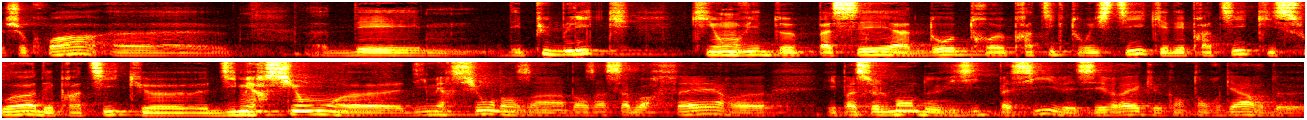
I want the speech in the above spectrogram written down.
je crois, des, des publics qui ont envie de passer à d'autres pratiques touristiques et des pratiques qui soient des pratiques d'immersion, d'immersion dans un, dans un savoir-faire et pas seulement de visite passive. Et c'est vrai que quand on regarde euh,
